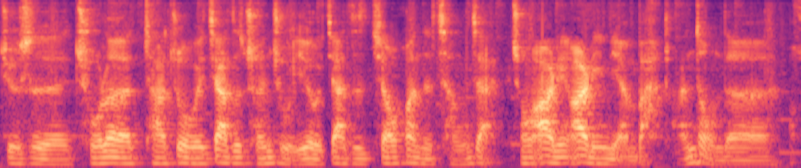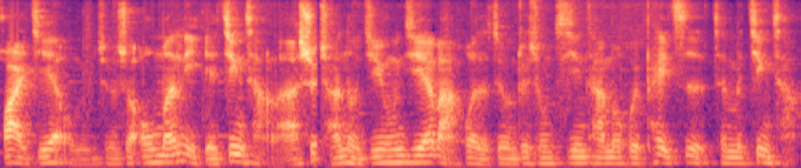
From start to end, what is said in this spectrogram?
就是除了它作为价值存储，也有价值交换的承载。从二零二零年吧，传统的华尔街，我们就是说欧盟里也进场了，是传统金融街吧，或者这种对冲基金他们会配置这么进场。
